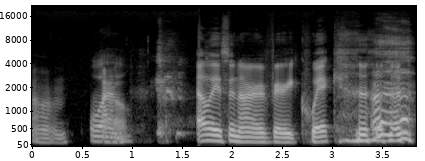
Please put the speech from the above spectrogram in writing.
Um, wow. Elias and I are very quick. Get her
